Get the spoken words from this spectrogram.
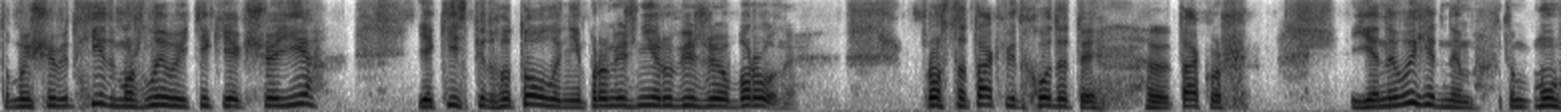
тому що відхід можливий тільки якщо є якісь підготовлені проміжні рубежі оборони. Просто так відходити е, також є невигідним, тому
